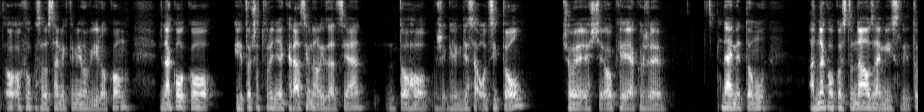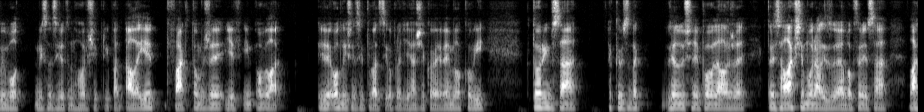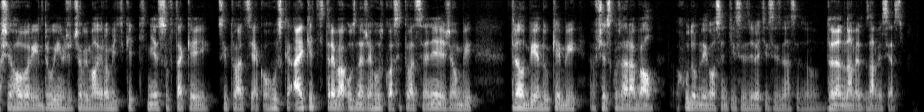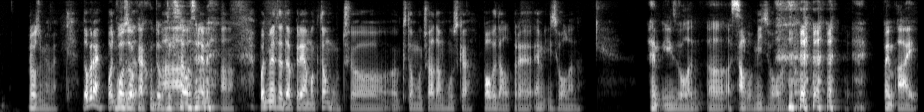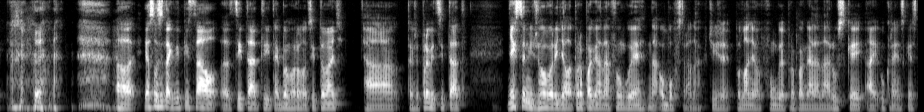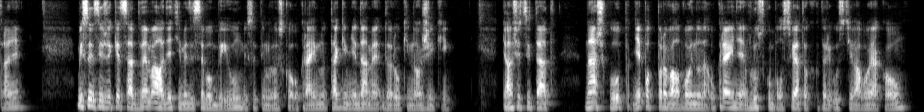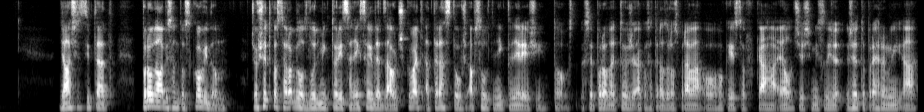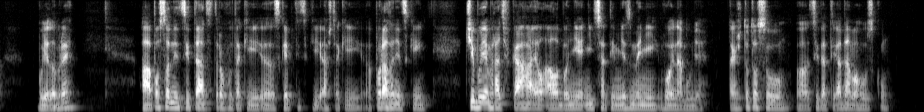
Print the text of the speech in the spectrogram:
o, o chvíľku sa dostaneme k tým jeho výrokom, že nakoľko je to, čo tvrdí nejaká racionalizácia toho, že, kde sa ocitol, čo je ešte OK, akože dajme tomu, a nakoľko si to naozaj myslí, to by bol, myslím si, že ten horší prípad. Ale je faktom, že je v in, oveľa je odlišnej situácii oproti Hašekovi a Vemelkovi, ktorým sa, ako by som tak zjednodušene povedal, že ktorý sa ľahšie moralizuje, alebo ktorým sa ľahšie hovorí druhým, že čo by mali robiť, keď nie sú v takej situácii ako Huska. Aj keď treba uznať, že Husková situácia nie je, že on by trel biedu, keby v Česku zarábal chudobných 8 tisíc, 9 tisíc na sezónu, teda na, za mesiac. Rozumieme. Dobre, poďme... Vozovka teda... chudobných, áno, samozrejme. Áno. Poďme teda priamo k tomu, čo, k tomu, čo Adam Huska povedal pre MI zvolen. MI zvolen. Uh, asi. Alebo my zvolen. MI. uh, ja som si tak vypísal uh, citáty, tak budem ho rovno citovať. A, takže prvý citát. Nechcem nič hovoriť, ale propaganda funguje na oboch stranách. Čiže podľa neho funguje propaganda na ruskej aj ukrajinskej strane. Myslím si, že keď sa dve malé deti medzi sebou bijú, myslí tým Rusko Ukrajinu, tak im nedáme do ruky nožiky. Ďalší citát. Náš klub nepodporoval vojnu na Ukrajine, v Rusku bol sviatok, ktorý ustieva vojakov. Ďalší citát. Porovnal by som to s covidom. Čo všetko sa robilo s ľuďmi, ktorí sa nechceli dať zaočkovať a teraz to už absolútne nikto nerieši. To chce porovnať to, že ako sa teraz rozpráva o hokejistoch KHL, čiže si myslí, že, že to prehrmí a bude dobre. A posledný citát, trochu taký e, skeptický, až taký e, porazenecký. Či budem hrať v KHL alebo nie, nič sa tým nezmení, vojna bude. Takže toto sú e, citáty Adama Husku.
